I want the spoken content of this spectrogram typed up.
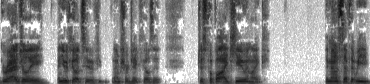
gradually, and you would feel it too if you, I'm sure Jake feels it, just football IQ and like the amount of stuff that we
